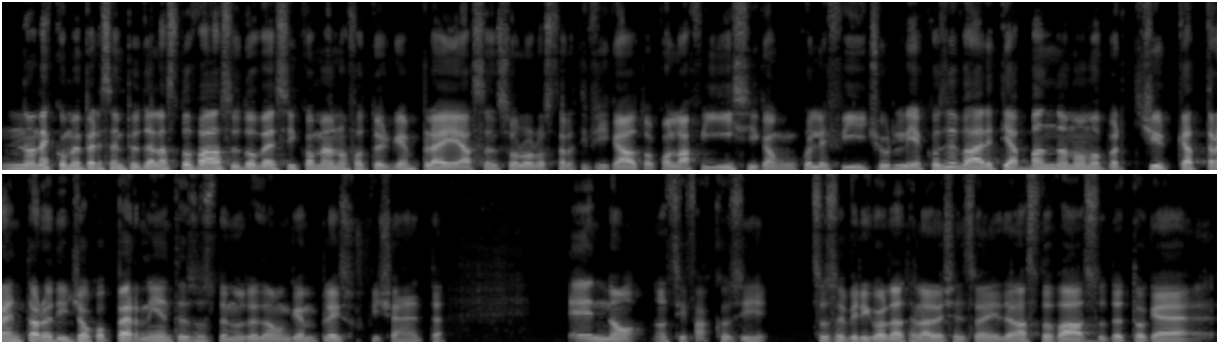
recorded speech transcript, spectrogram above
non è come per esempio The Last of Us, dove siccome hanno fatto il gameplay a senso loro stratificato con la fisica, con quelle feature lì e cose varie, ti abbandonano per circa 30 ore di gioco per niente sostenute da un gameplay sufficiente. E no, non si fa così. Non so se vi ricordate la recensione di The Last of Us, ho detto che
